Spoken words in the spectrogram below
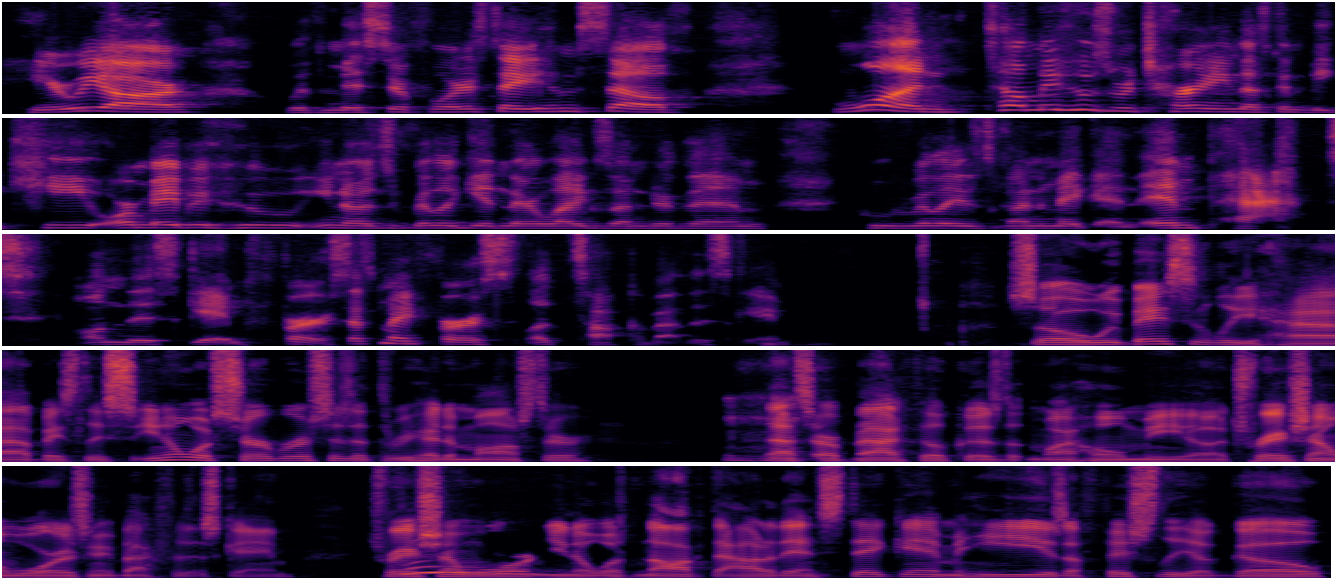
Here we are with Mr. Florida State himself. One, tell me who's returning that's going to be key, or maybe who, you know, is really getting their legs under them, who really is going to make an impact on this game first. That's my first. Let's talk about this game. So we basically have basically, you know what Cerberus is a three headed monster? Mm-hmm. That's our backfield because my homie uh, Treshaun Ward is going to be back for this game. Treshaun Ward, you know, was knocked out of the NC State game, and he is officially a go.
